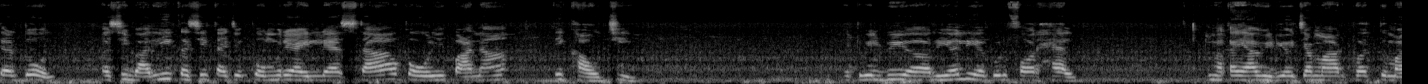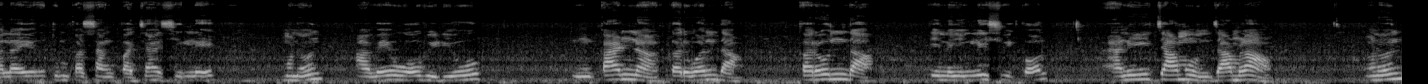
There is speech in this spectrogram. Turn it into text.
तर दोन. अशी बारीक अशी ताज्यो कोंबरे आयिल्ले आसता कवळीं पानां ती खावची. It will be really a good for health म्हाका ह्या विडियोच्या मार्फत तुम्हाला तुमकां सांगपाचें आशिल्लें. म्हणून हांवें हो विडियो काण्णां करवंदा करोंदा इन इंग्लीश वी कॉल आनी जामून जांबळां म्हणून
